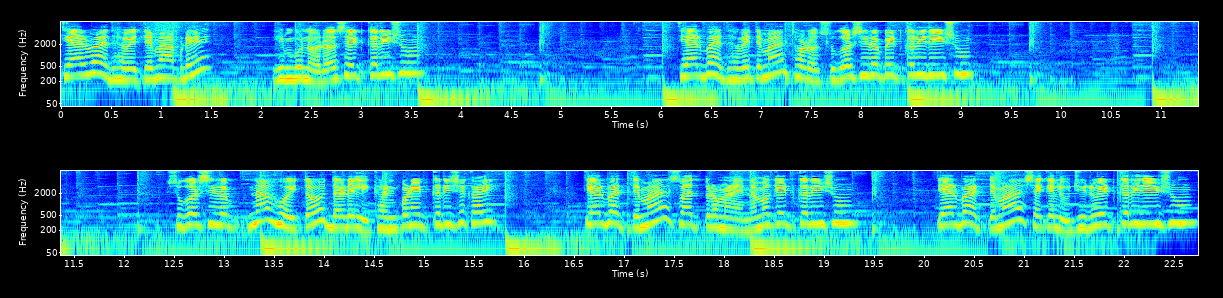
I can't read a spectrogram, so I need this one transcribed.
ત્યારબાદ હવે તેમાં આપણે લીંબુનો રસ એડ કરીશું. ત્યારબાદ હવે તેમાં થોડો સુગર સિરપ એડ કરી દઈશું. સુગર સિરપ ના હોય તો દળેલી ખાંડ પણ એડ કરી શકાય. ત્યારબાદ તેમાં સ્વાદ પ્રમાણે નમક એડ કરીશું. ત્યારબાદ તેમાં શેકેલું જીરું એડ કરી દઈશું.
